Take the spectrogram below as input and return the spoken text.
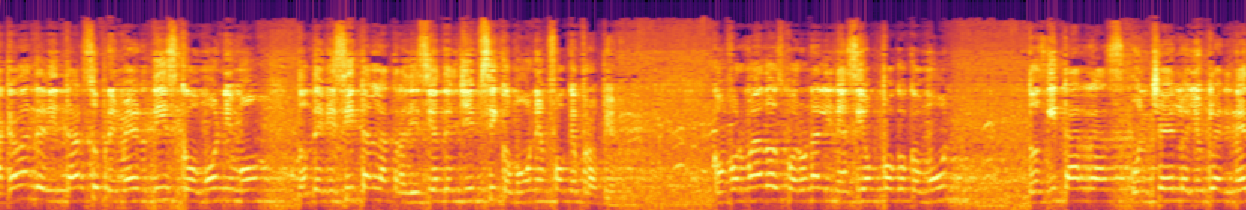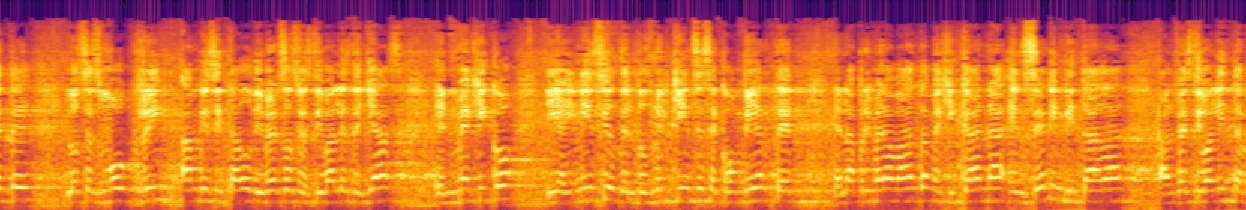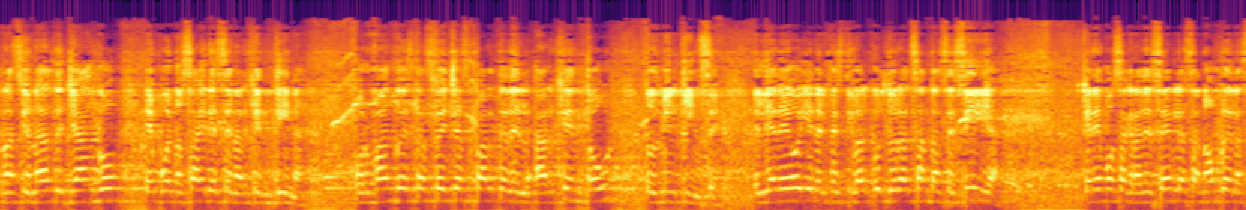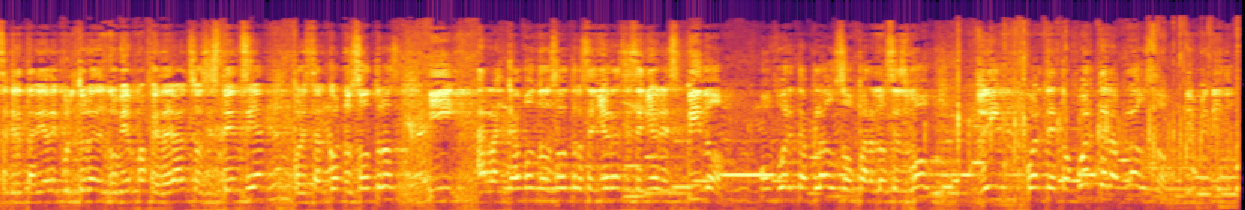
Acaban de editar su primer disco homónimo donde visitan la tradición del gypsy como un enfoque propio. Conformados por una alineación poco común, dos guitarras, un cello y un clarinete, los Smoke Ring han visitado diversos festivales de jazz en México y a inicios del 2015 se convierten en la primera banda mexicana en ser invitada al Festival Internacional de Django en Buenos Aires, en Argentina, formando estas fechas parte del Argent Tour 2015. El día de hoy en el Festival Cultural Santa Cecilia Queremos agradecerles a nombre de la Secretaría de Cultura del Gobierno Federal su asistencia por estar con nosotros y arrancamos nosotros, señoras y señores. Pido un fuerte aplauso para los Smoke Ring Cuarteto. Fuerte el aplauso. Bienvenidos.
